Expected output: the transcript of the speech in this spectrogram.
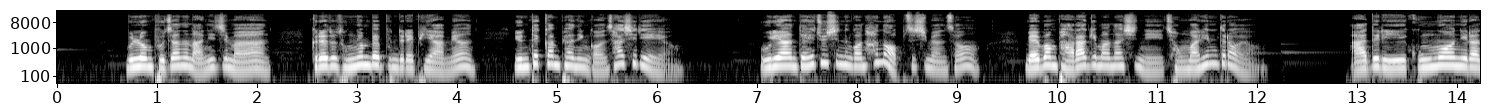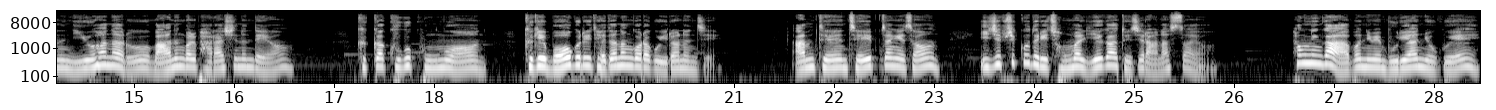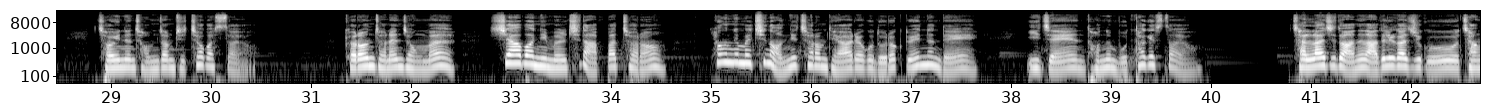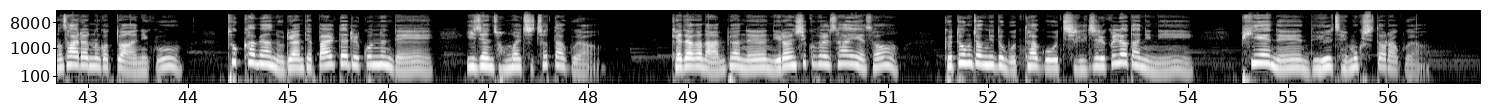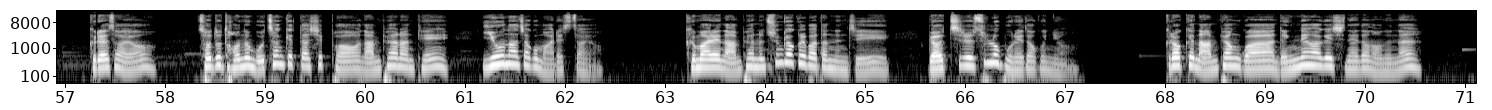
물론 부자는 아니지만 그래도 동년배 분들에 비하면 윤택한 편인 건 사실이에요. 우리한테 해주시는 건 하나 없으시면서 매번 바라기만 하시니 정말 힘들어요. 아들이 공무원이라는 이유 하나로 많은 걸 바라시는데요. 그깟 구급 공무원, 그게 뭐 그리 대단한 거라고 이러는지. 암튼 제 입장에선 이 집 식구들이 정말 이해가 되질 않았어요. 형님과 아버님의 무리한 요구에 저희는 점점 지쳐갔어요. 결혼 전엔 정말 시아버님을 친아빠처럼 형님을 친언니처럼 대하려고 노력도 했는데 이젠 더는 못하겠어요. 잘나지도 않은 아들 가지고 장사하려는 것도 아니고 툭 하면 우리한테 빨대를 꽂는데 이젠 정말 지쳤다고요. 게다가 남편은 이런 식구들 사이에서 교통정리도 못하고 질질 끌려다니니 피해는 늘 제 몫이더라고요. 그래서요, 저도 더는 못 참겠다 싶어 남편한테 이혼하자고 말했어요. 그 말에 남편은 충격을 받았는지 며칠을 술로 보내더군요. 그렇게 남편과 냉랭하게 지내던 어느 날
